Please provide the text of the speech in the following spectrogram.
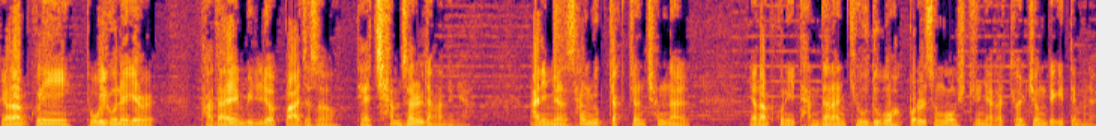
연합군이 독일군에게 바다에 밀려 빠져서 대참사를 당하느냐 아니면 상륙 작전 첫날 연합군이 단단한 교두보 확보를 성공시키느냐가 결정되기 때문에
